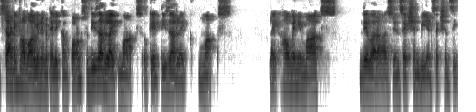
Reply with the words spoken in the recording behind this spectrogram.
starting from organometallic compounds, so these are like marks. Okay, these are like marks, like how many marks they were asked in section B and section C,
